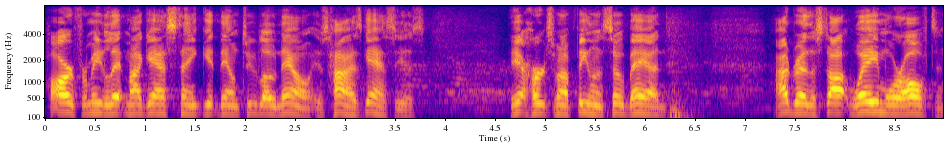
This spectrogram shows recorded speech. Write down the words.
hard for me to let my gas tank get down too low now, as high as gas is. It hurts my feelings so bad. I'd rather stop way more often.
